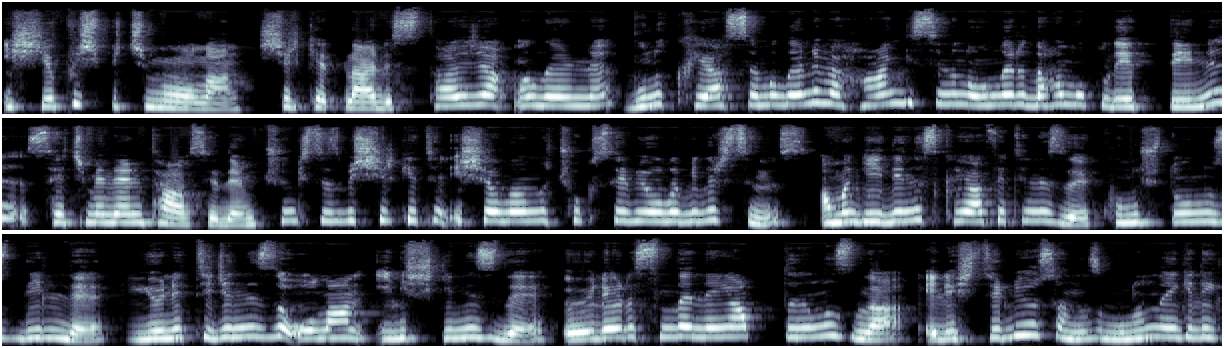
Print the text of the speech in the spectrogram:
iş yapış biçimi olan şirketlerde staj yapmalarını, bunu kıyaslamalarını ve hangisinin onları daha mutlu ettiğini seçmelerini tavsiye ederim. Çünkü siz bir şirketin iş alanını çok seviyor olabilirsiniz ama giydiğiniz kıyafetinizle, konuştuğunuz dille, yöneticinizle olan ilişkinizle, öğle arasında ne yaptığınızla eleştiriliyorsanız, bununla ilgili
